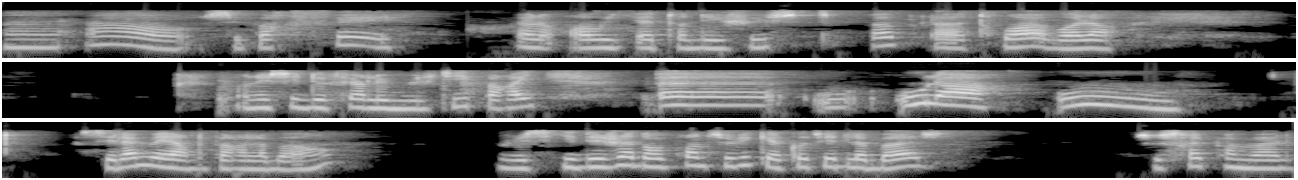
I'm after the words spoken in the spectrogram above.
Hum, oh, c'est parfait. Alors, ah oui, attendez juste. Hop là, 3, voilà. On essaie de faire le multi, pareil. Euh, oula, ouh, c'est la merde par là-bas. Hein. Je vais essayer déjà de reprendre celui qui est à côté de la base. Ce serait pas mal.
